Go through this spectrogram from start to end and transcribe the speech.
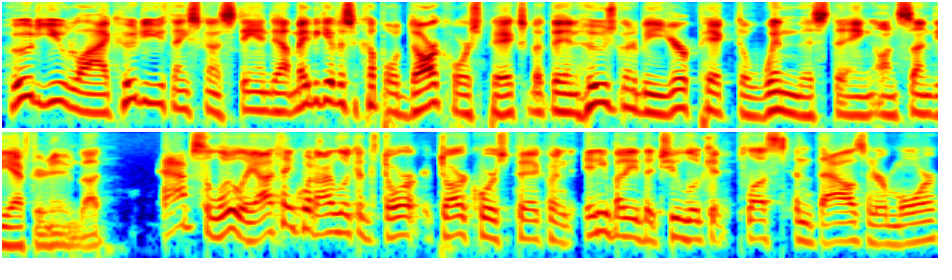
who do you like? Who do you think is going to stand out? Maybe give us a couple of dark horse picks, but then who's going to be your pick to win this thing on Sunday afternoon, bud? Absolutely. I think when I look at the dark, dark horse pick, when anybody that you look at plus 10,000 or more,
